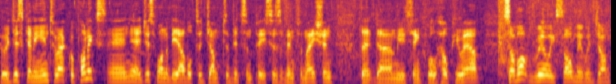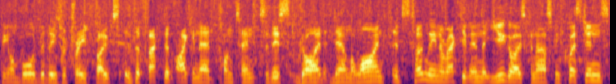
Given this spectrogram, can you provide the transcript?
who are just getting into aquaponics and yeah, just want to be able to jump to bits and pieces of information that um, you think will help you out. So what really sold me with jumping on board with these Retrieve folks is the fact that I can add content to this guide down the line. It's totally interactive and that you guys can ask me questions,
